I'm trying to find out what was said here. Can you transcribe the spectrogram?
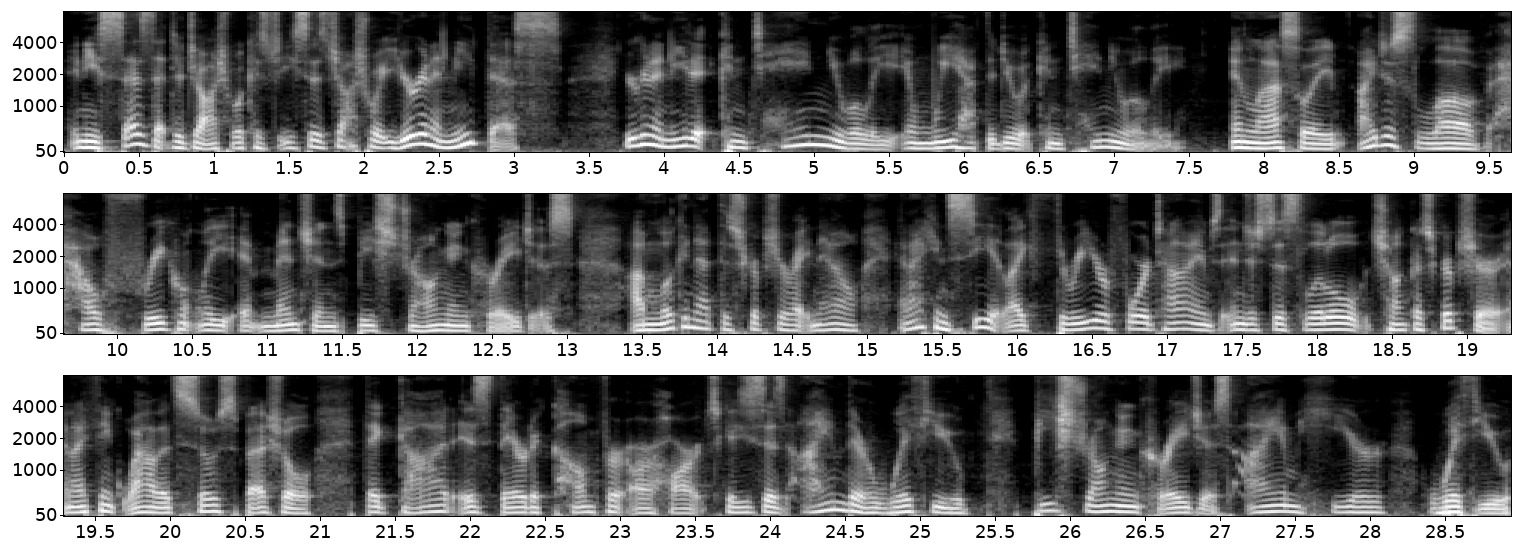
And he says that to Joshua because he says, Joshua, you're going to need this. You're going to need it continually, and we have to do it continually. And lastly, I just love how frequently it mentions be strong and courageous. I'm looking at the scripture right now and I can see it like three or four times in just this little chunk of scripture. And I think, wow, that's so special that God is there to comfort our hearts because He says, I am there with you. Be strong and courageous. I am here with you.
